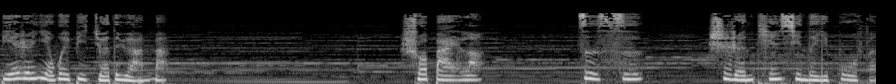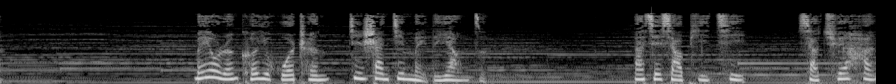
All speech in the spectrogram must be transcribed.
别人也未必觉得圆满。说白了，自私是人天性的一部分。没有人可以活成尽善尽美的样子。那些小脾气、小缺憾，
